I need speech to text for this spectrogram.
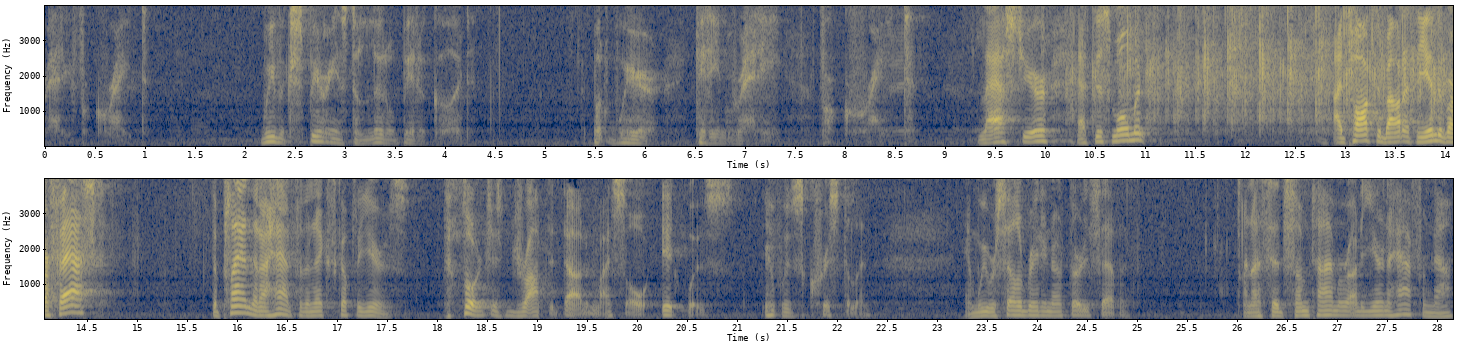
ready for great. We've experienced a little bit of good, but we're getting ready for great. Last year, at this moment, I talked about at the end of our fast the plan that I had for the next couple of years. The Lord just dropped it down in my soul. It was, it was crystalline. And we were celebrating our 37th. And I said, sometime around a year and a half from now,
